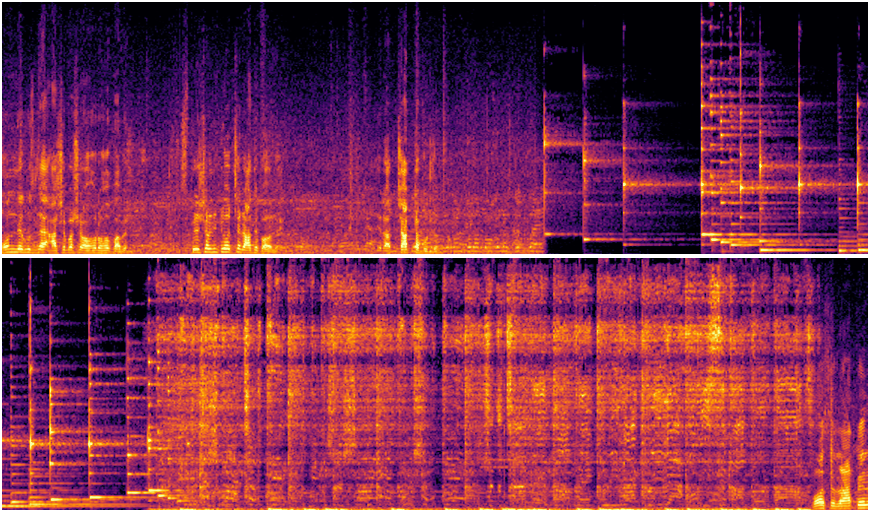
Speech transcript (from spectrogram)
মন দিয়ে খুঁজলে আশেপাশে অহরহ পাবেন। স্পেশালিটি হচ্ছে রাতে পাওয়া যায়। রাত চারটা পর্যন্ত। রাতের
